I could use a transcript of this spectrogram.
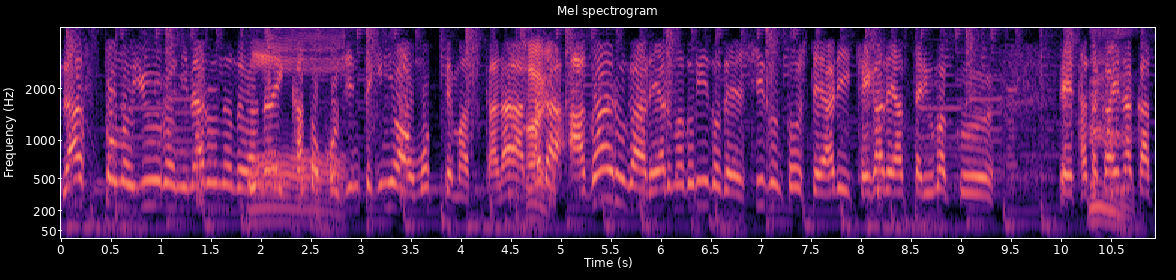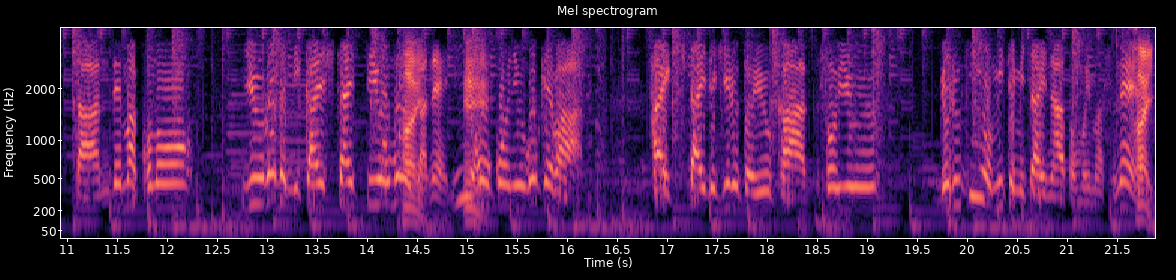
ラストのユーロになるのではないかと個人的には思ってますから、ただ、アザールがレアル・マドリードでシーズン通してやはり怪我であったりうまく、えー、戦えなかったんで、まあ、このユーロで見返したいっていう思いがね、はい、いい方向に動けば、はい、期待できるというか、そういうベルギーを見てみたいなと思いますね、はい。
